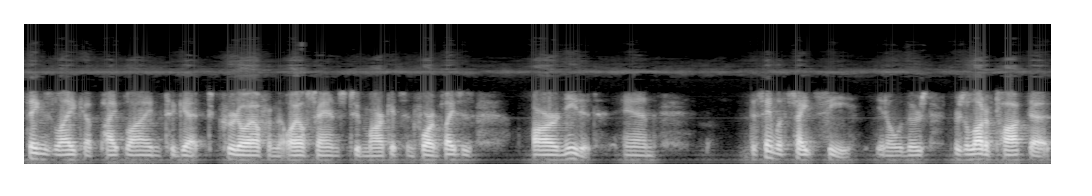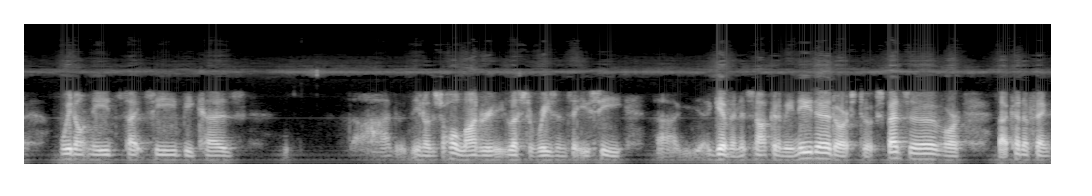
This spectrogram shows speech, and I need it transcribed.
things like a pipeline to get crude oil from the oil sands to markets in foreign places are needed. And the same with Site C. You know, there's there's a lot of talk that we don't need Site C because uh, you know there's a whole laundry list of reasons that you see uh, given. It's not going to be needed, or it's too expensive, or that kind of thing.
